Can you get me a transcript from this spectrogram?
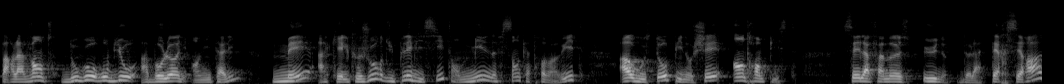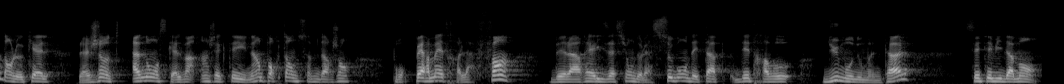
par la vente d'Ugo Rubio à Bologne en Italie, mais à quelques jours du plébiscite en 1988, Augusto Pinochet entre en piste. C'est la fameuse une de la Tercera dans laquelle la junte annonce qu'elle va injecter une importante somme d'argent pour permettre la fin de la réalisation de la seconde étape des travaux du Monumental. C'est évidemment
